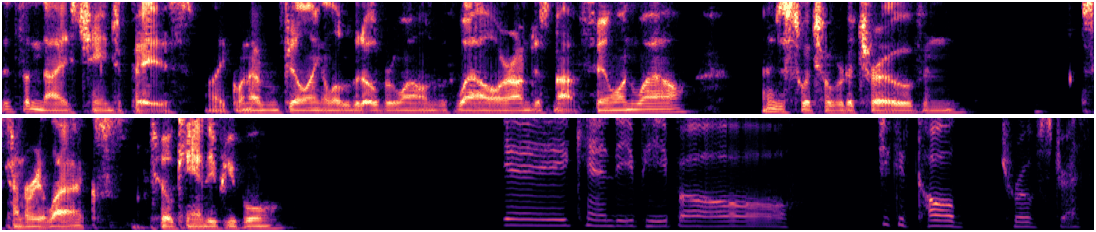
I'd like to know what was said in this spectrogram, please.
it's a nice change of pace. Like when I'm feeling a little bit overwhelmed with well, or I'm just not feeling well, I just switch over to Trove and just kind of relax, kill candy people. Yay, candy people. You could call Trove stress.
